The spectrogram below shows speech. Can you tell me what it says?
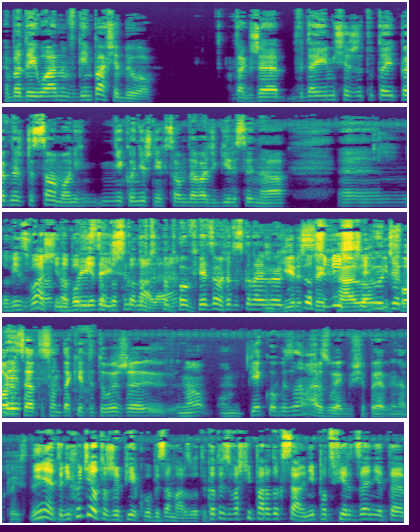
Chyba Day One w Game Passie było. Także wydaje mi się, że tutaj pewne rzeczy są. Oni niekoniecznie chcą dawać girsy na. No więc właśnie, na, no bo wiedzą doskonale. Bo, bo wiedzą, że doskonale, że Gearsy, oczywiście. Halo i Forza to są takie tytuły, że no, on piekło by zamarzło, jakby się pojawił na PlayStation. Nie, nie, to nie chodzi o to, że piekło by zamarzło, tylko to jest właśnie paradoksalnie potwierdzenie te,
